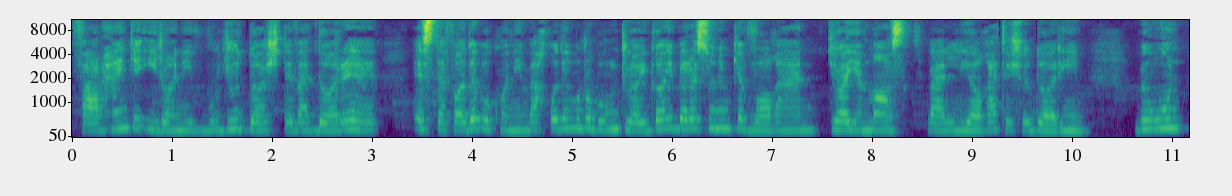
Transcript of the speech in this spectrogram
فرهنگ ایرانی وجود داشته و داره استفاده بکنیم و خودمون رو به اون جایگاهی برسونیم که واقعا جای ماست و لیاقتش رو داریم. به اون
